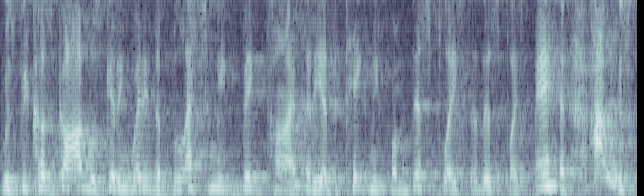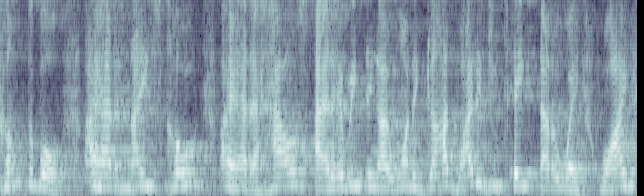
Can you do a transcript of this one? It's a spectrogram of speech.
It was because God was getting ready to bless me big time that he had to take me from this place to this place. Man, I was comfortable. I had a nice coat. I had a house. I had everything I wanted. God, why did you take that away? Why?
